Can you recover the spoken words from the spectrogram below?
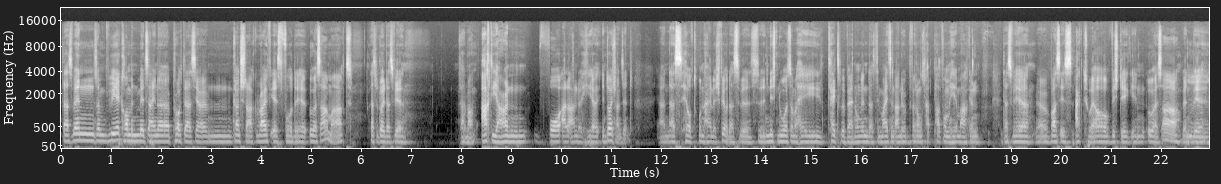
Dass wenn wir kommen mit einem Produkt, das ja ganz stark reif ist für den USA-Markt, das bedeutet, dass wir, sag mal, acht Jahre vor alle anderen hier in Deutschland sind. Und das hilft unheimlich viel, dass wir nicht nur sagen wir, hey, Textbewertungen, dass die meisten anderen Bewertungsplattformen hier machen, dass wir, was ist aktuell wichtig in den USA, wenn mhm. wir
